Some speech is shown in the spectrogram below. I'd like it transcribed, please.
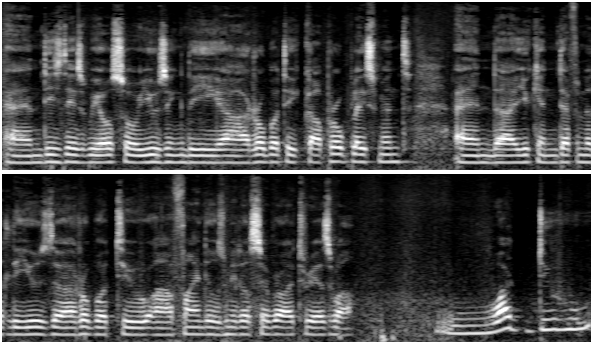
And these days we're also using the uh, robotic uh, probe placement. And uh, you can definitely use the robot to find those middle cerebral artery as well what do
